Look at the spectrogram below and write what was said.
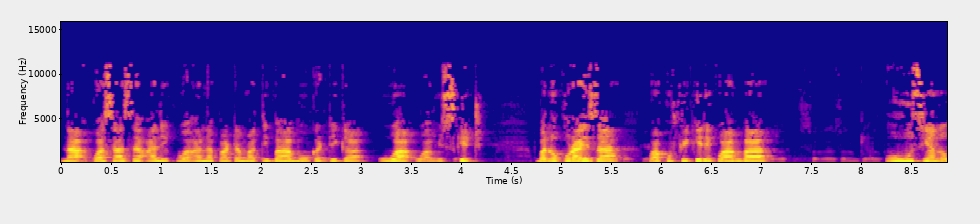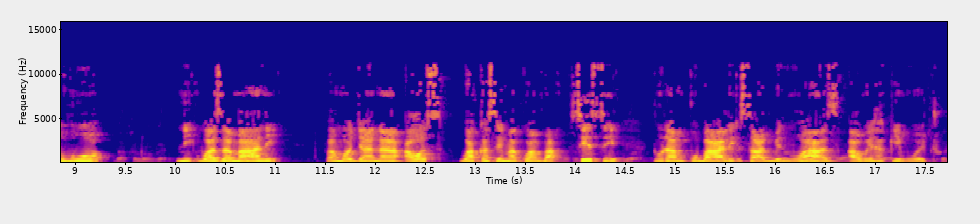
na kwa sasa alikuwa anapata matibabu katika ua wa misikiti banu kuraiza kwa kufikiri kwamba uhusiano huo ni wa zamani pamoja na aos wakasema kwamba sisi tunamkubali saad bin muaz awe hakimu wetu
